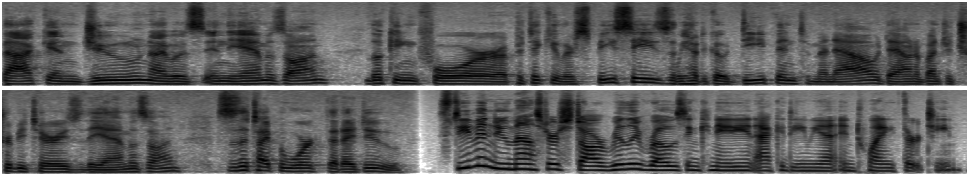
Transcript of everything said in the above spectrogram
Back in June, I was in the Amazon looking for a particular species. We had to go deep into Manaus, down a bunch of tributaries of the Amazon. This is the type of work that I do. Stephen Newmaster's star really rose in Canadian academia in 2013.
